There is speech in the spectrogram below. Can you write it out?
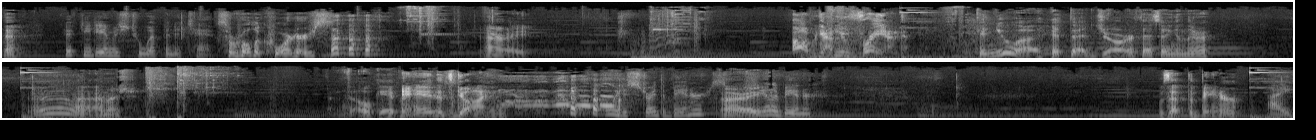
50 damage to weapon attacks. So roll a quarters. All right. Oh, we got a new friend. Can you uh, hit that jar that's hanging there? Ah. I'm not sure. Okay. And it's gone. oh, we destroyed the banner? So All where's right. The other banner. Was that the banner? I.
